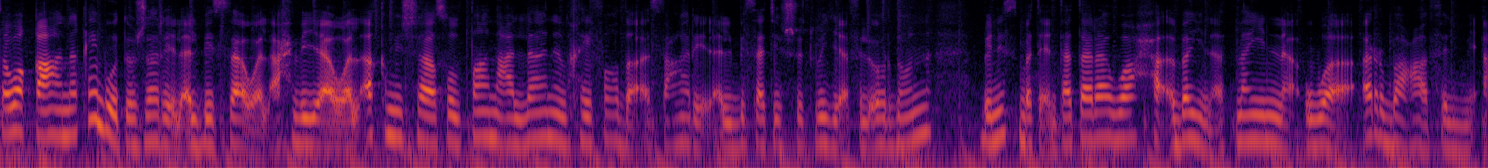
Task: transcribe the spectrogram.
توقع نقيب تجار الألبسة والأحذية والأقمشة سلطان علان انخفاض أسعار الألبسة الشتوية في الأردن بنسبة تتراوح بين 2 و 4%.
